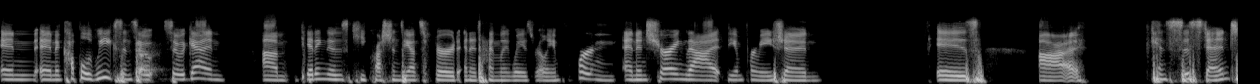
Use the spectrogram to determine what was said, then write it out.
in in a couple of weeks. And so so again, um, getting those key questions answered in a timely way is really important, and ensuring that the information is uh, consistent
